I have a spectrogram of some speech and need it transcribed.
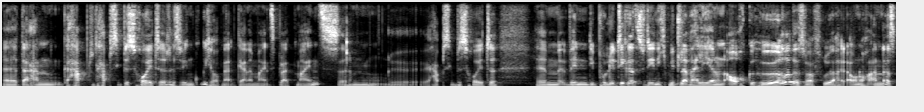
äh, daran gehabt und habe sie bis heute, deswegen gucke ich auch gerne Mainz bleibt Mainz, ähm, äh, habe sie bis heute, ähm, wenn die Politiker, zu denen ich mittlerweile ja nun auch gehöre, das war früher halt auch noch anders,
